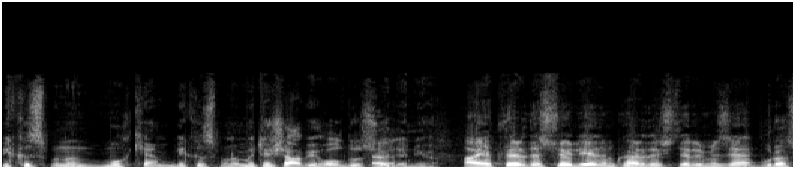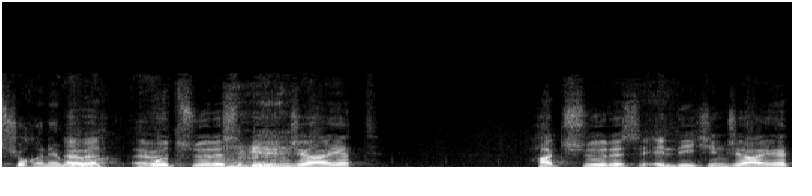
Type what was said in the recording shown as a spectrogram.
bir kısmının muhkem, bir kısmının müteşabih olduğu söyleniyor. Ayetleri de söyleyelim kardeşlerimize. Burası çok önemli Evet. ama. Evet. Hud suresi 1. ayet. Hac suresi 52. ayet.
